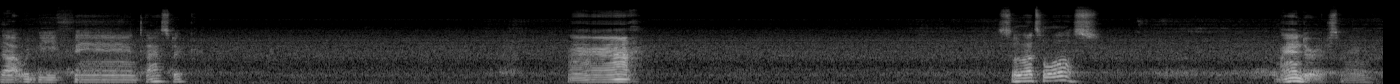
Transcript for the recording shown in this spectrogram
That would be fantastic. Ah. So that's a loss. Landers, man.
